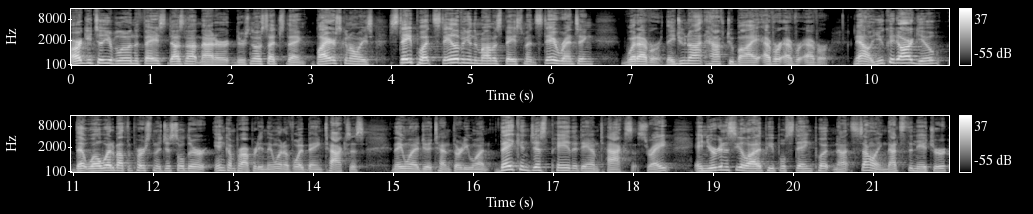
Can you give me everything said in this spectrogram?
Argue till you're blue in the face, does not matter. There's no such thing. Buyers can always stay put, stay living in their mama's basement, stay renting, whatever. They do not have to buy ever, ever, ever. Now, you could argue that, well, what about the person that just sold their income property and they want to avoid paying taxes? They want to do a 1031. They can just pay the damn taxes, right? And you're going to see a lot of people staying put, not selling. That's the nature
